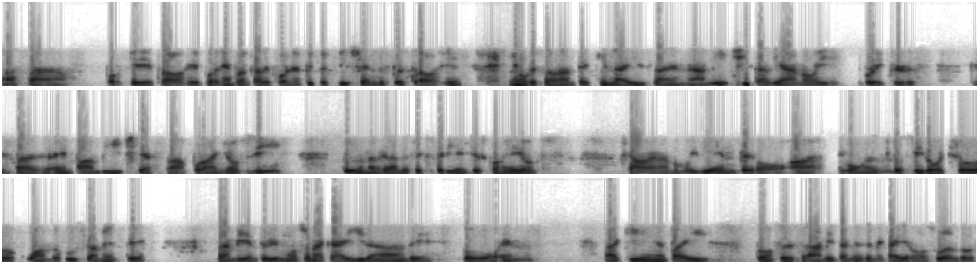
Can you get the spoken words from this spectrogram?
hasta porque trabajé por ejemplo en California Pizza Kitchen después trabajé en un restaurante aquí en la isla en Amici italiano y Breakers que está en Palm Beach que está por años y tuve unas grandes experiencias con ellos. Estaba ganando muy bien pero ah, en el 2008 cuando justamente también tuvimos una caída de todo en aquí en el país entonces a mí también se me cayeron los sueldos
